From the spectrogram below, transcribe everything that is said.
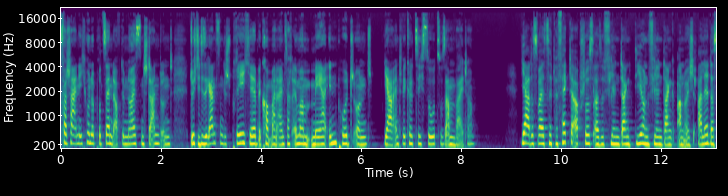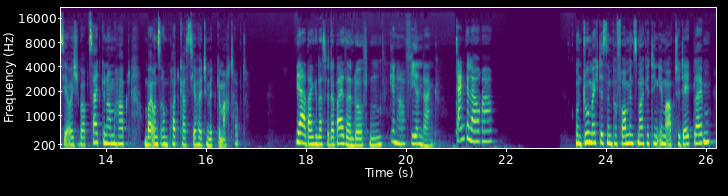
wahrscheinlich 100 Prozent auf dem neuesten Stand und durch diese ganzen Gespräche bekommt man einfach immer mehr Input und ja, entwickelt sich so zusammen weiter. Ja, das war jetzt der perfekte Abschluss. Also vielen Dank dir und vielen Dank an euch alle, dass ihr euch überhaupt Zeit genommen habt und bei unserem Podcast hier heute mitgemacht habt. Ja, danke, dass wir dabei sein durften. Genau, vielen Dank. Danke, Laura. Und du möchtest im Performance Marketing immer up to date bleiben?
